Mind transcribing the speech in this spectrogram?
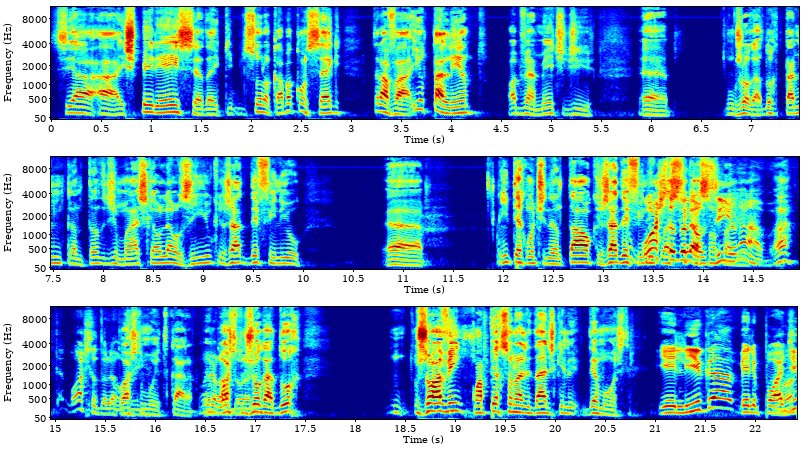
se a, a, experiência da equipe de Sorocaba consegue travar. E o talento, obviamente, de é, um jogador que está me encantando demais, que é o Leozinho, que já definiu é, Intercontinental, que já definiu Gosta do Leozinho, né? Gosta do Leozinho. Gosto muito, cara. Bom Eu jogador, gosto do né? jogador jovem com a personalidade que ele demonstra. E liga, ele pode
